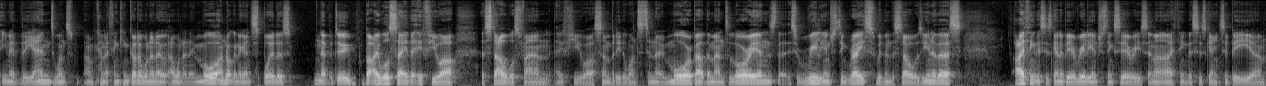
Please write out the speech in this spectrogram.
you know the end. Once I'm kind of thinking, God, I want to know, I want to know more. I'm not going to go into spoilers, never do. But I will say that if you are a Star Wars fan, if you are somebody that wants to know more about the Mandalorians, that it's a really interesting race within the Star Wars universe. I think this is going to be a really interesting series, and I think this is going to be. Um,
